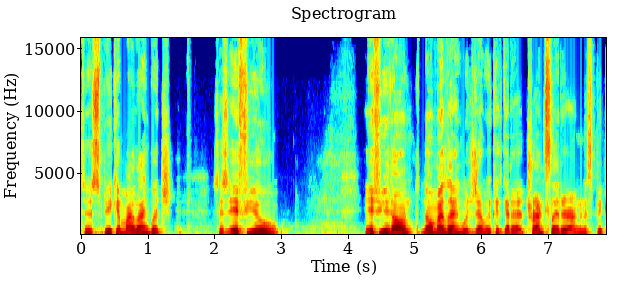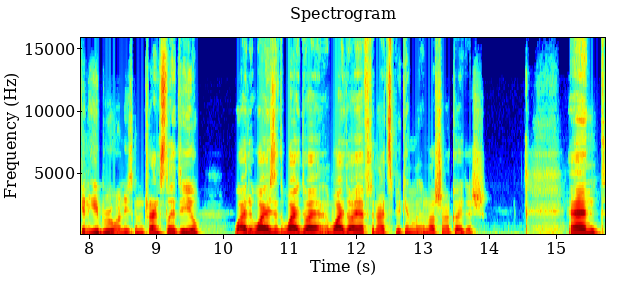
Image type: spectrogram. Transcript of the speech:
to speak in my language. It says if you if you don't know my language, then we could get a translator. I'm going to speak in Hebrew, and he's going to translate to you. Why? Why is it? Why do I? Why do I have to not speak in, Lashon Hakodesh? And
